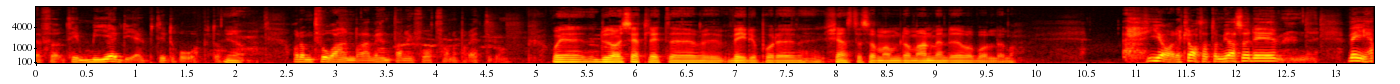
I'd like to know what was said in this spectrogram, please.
eh, För, till medhjälp till dråp då. Och de två andra väntar nu fortfarande på rättegång. Och eh, du har ju sett lite eh, video på det. Känns det som om de använder övervåld eller? Ja, det är klart att de gör. Alltså det, vi,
